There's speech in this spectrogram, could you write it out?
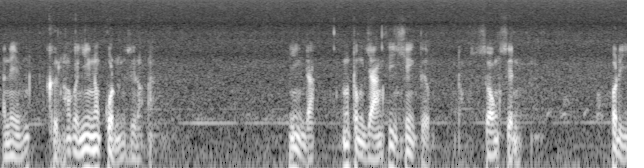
อันนี้มันขึ้นเขาก็ยิ่งน้ำกลนสิเนาะยิ่งดักมันต้องยางที่เคียงเติบสองเซนพอดี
